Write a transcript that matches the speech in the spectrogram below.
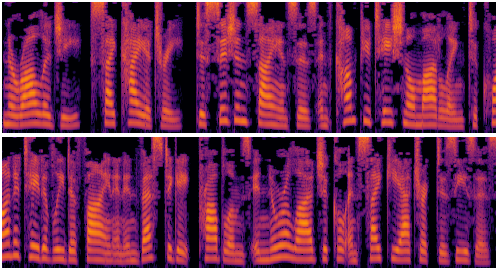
neurology, psychiatry, decision sciences and computational modeling to quantitatively define and investigate problems in neurological and psychiatric diseases,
